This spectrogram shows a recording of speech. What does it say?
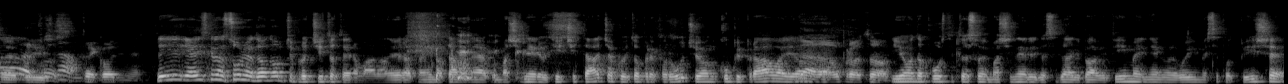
sve Pa, bliže. te godine. Ja iskreno sumnjam da on uopće pročita taj roman, on vjerojatno ima tamo nekakvu mašineriju tih čitača koji to preporučuju, on kupi prava i Da, onda, da, upravo to. i onda pusti to svojoj mašineriji da se dalje bavi time, i njegovo ime se potpiše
